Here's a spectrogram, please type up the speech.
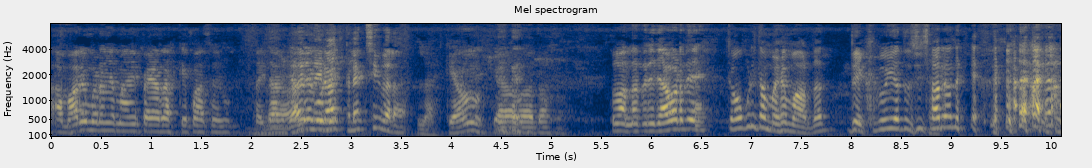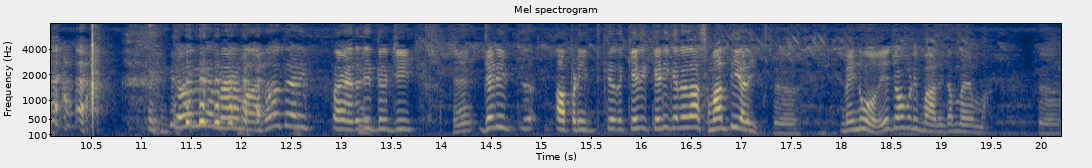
ਆ ਮਾਰੇ ਮੜਾ ਜਿਹਾ ਮੈਂ ਪੈਰ ਰੱਖ ਕੇ ਪਾਸੇ ਨੂੰ। ਐਦਾਂ ਜਾਂਦੇ ਮੇਰਾ ਗੋਡੇ? ਫਲੈਕਸੀ ਵਾਲਾ। ਲੈ ਕਿਉਂ? ਕੀ ਬਾਤ ਆ। ਤੁਹਾਨੂੰ ਤੇਰੇ ਜਾ ਵੜਦੇ ਚੌਂਕੜੀ ਤਾਂ ਮੈਂ ਮਾਰਦਾ ਦੇਖ ਕੋਈ ਆ ਤੁਸੀਂ ਸਾਰਿਆਂ ਨੇ। ਚੌਂਕੜੀ ਤਾਂ ਮੈਂ ਮਾਰਦਾ ਤੇਰੀ ਭੈਣ ਦੀ ਦੂਜੀ? ਜਿਹੜੀ ਆਪਣੀ ਕਿ- ਕਿਹੜੀ ਕਿਹੜੀ ਕਹਿੰਦੇ ਦਾ ਸਮਾਧੀ ਵਾਲੀ। ਹਾਂ। ਮੈਨੂੰ ਆਉਂਦੀ ਆ ਚੌਂਕੜੀ ਮਾਰਨੀ ਤਾਂ ਮੈਂ ਮਾਰ ਹਾਂ।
